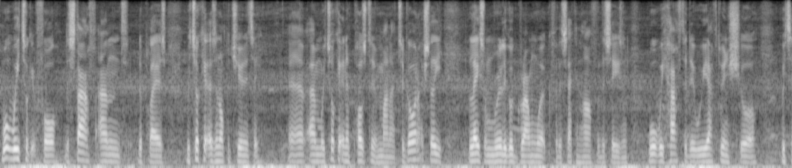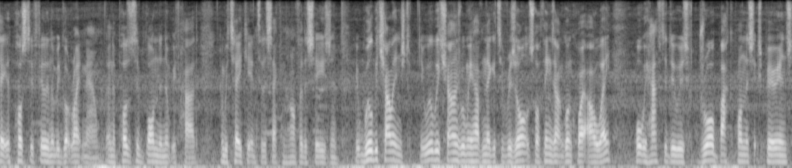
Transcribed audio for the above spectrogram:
what we took it for, the staff and the players, we took it as an opportunity. Uh, and we took it in a positive manner to go and actually lay some really good groundwork for the second half of the season. What we have to do, we have to ensure we take the positive feeling that we've got right now and the positive bonding that we've had, and we take it into the second half of the season. It will be challenged. It will be challenged when we have negative results or things aren't going quite our way. What we have to do is draw back upon this experience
